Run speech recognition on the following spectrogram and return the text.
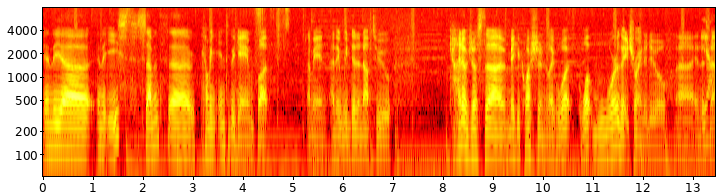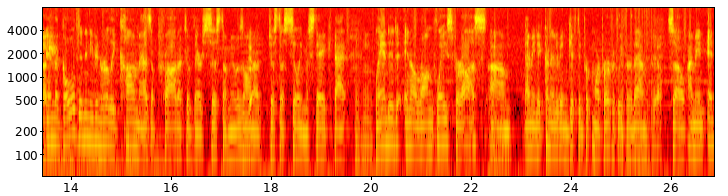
in the uh, in the East, seventh uh, coming into the game. But I mean, I think we did enough to kind of just uh, make a question like what what were they trying to do uh, in this yeah, match? and the goal didn't even really come as a product of their system. It was on Yeah. Mm-hmm. a just a silly mistake that landed in a wrong place for us. Um, I mean, it couldn't have been gifted per- more perfectly for them. Yeah. So I mean, and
